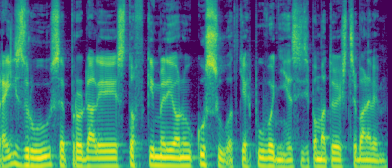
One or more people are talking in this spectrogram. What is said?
Razerů se prodali stovky milionů kusů od těch původních, jestli si pamatuješ třeba, nevím,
